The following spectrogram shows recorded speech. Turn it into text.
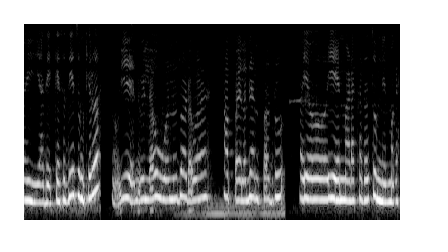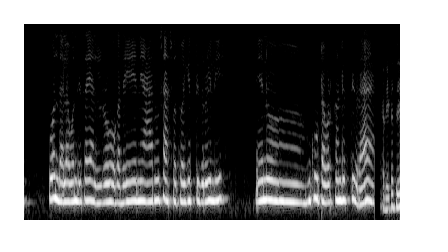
ಅಯ್ಯ ಅದಕ್ಕೆ ಸದಿ ಸುಮ್ಕಿರು? ಏನು ಇಲ್ಲ ಹೂವನು ದೊಡವ ಅಪ್ಪ ಎಲ್ಲ ನೆನಪಾದ್ರು. ಅಯ್ಯೋ ಏನು ಮಾಡಕ್ಕದ ಸುಮ್ನಿರ್ ಮಗ. ಒಂದಲ್ಲ ಒಂದು ದಿವಸ ಎಲ್ಲರೂ ಹೋಗೋದೇ ಏನು ಯಾರು ಶಾಶ್ವತವಾಗಿರ್ತಿದ್ರು ಇಲ್ಲಿ? ಏನು ಊಟ ಹೊಡ್ಕೊಂಡಿರ್ತಿದ್ರ ಅದೇ ಕತೆ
